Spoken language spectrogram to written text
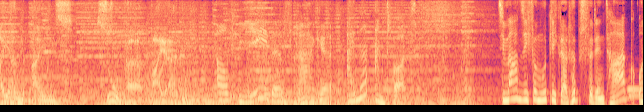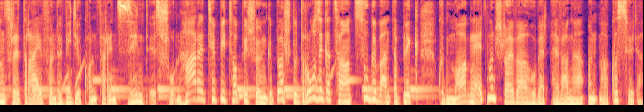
Bayern 1 Super Bayern. Auf jede Frage eine Antwort. Sie machen sich vermutlich gerade hübsch für den Tag. Unsere drei von der Videokonferenz sind es schon. Haare tippitoppi, schön gebürstelt, rosiger Zahn, zugewandter Blick. Guten Morgen, Edmund Stoiber, Hubert Aiwanger und Markus Söder.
